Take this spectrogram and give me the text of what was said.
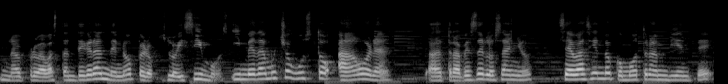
una prueba bastante grande, ¿no? Pero pues lo hicimos. Y me da mucho gusto ahora, a través de los años, se va haciendo como otro ambiente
